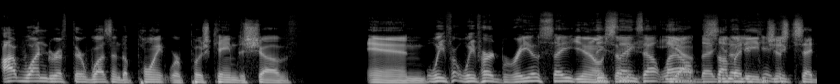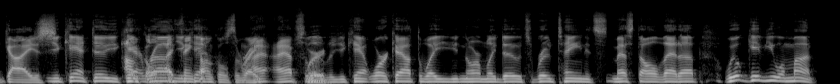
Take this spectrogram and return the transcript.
I wonder if there wasn't a point where push came to shove, and We've we've heard Berríos say you know these somebody- things out yeah, loud that you know, somebody you just you, said, guys, you can't do, you can't Uncle. run. I you think can't- uncle's the right I absolutely. word. You can't work out the way you normally do. It's routine. It's messed all that up. We'll give you a month.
